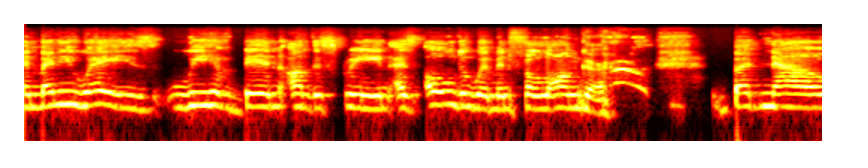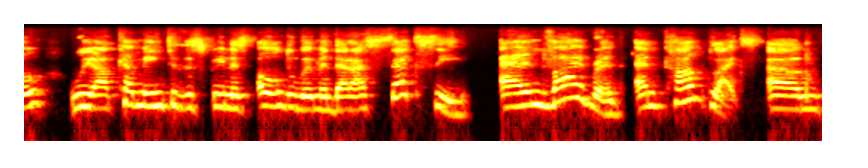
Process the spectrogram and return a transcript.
in many ways we have been on the screen as older women for longer but now we are coming to the screen as older women that are sexy and vibrant and complex. Um,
